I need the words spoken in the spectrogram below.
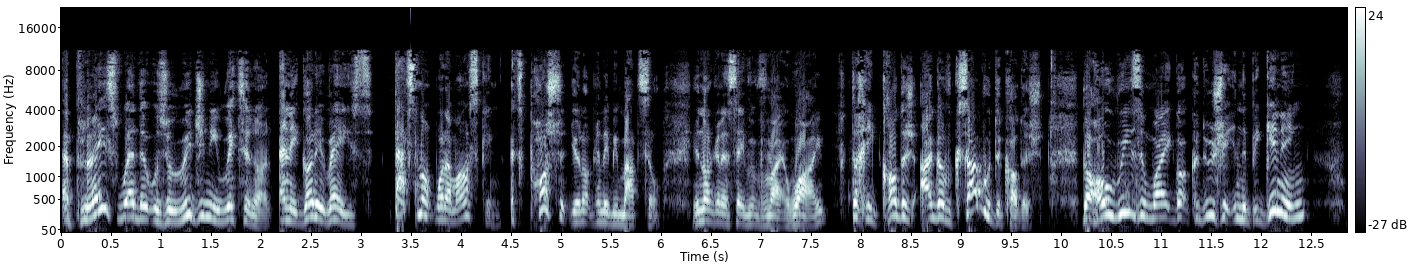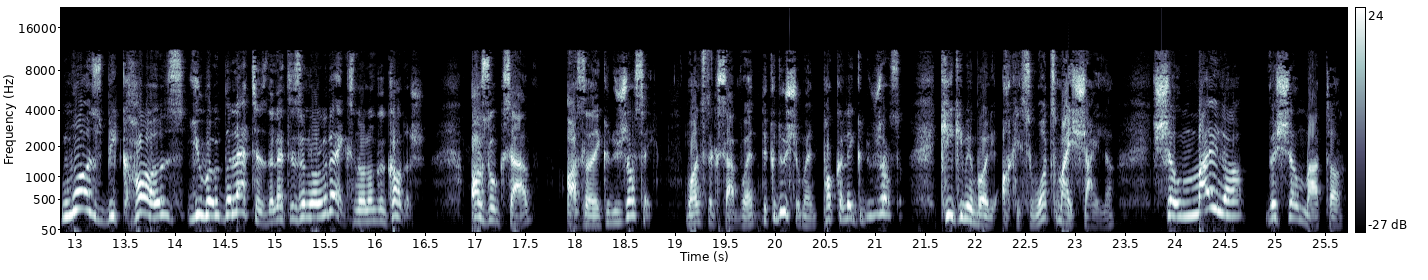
A place where it was originally written on and it got erased that's not what I'm asking. It's poshut you're not going to be matzil. You're not going to save it for fire. Why? The whole reason why it got kedusha in the beginning was because you wrote the letters. The letters are no longer no longer kodesh. Ozl ksav, ozl kedushose. Once the ksav went, the kedusha went. Pokale kedushose. Kiki body. Okay, so what's my shaila? Shel maila v'shel mata.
